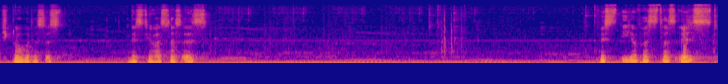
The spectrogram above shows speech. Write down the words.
Ich glaube, das ist... Wisst ihr, was das ist? Wisst ihr, was das ist?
